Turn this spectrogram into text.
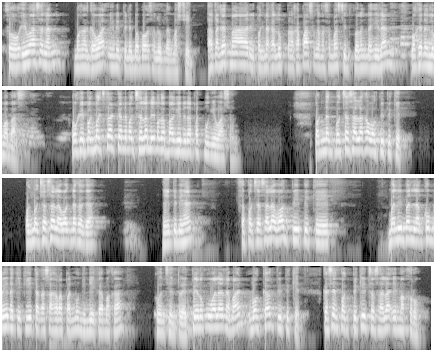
So, iwasan lang mga gawain na pinagbabawa sa loob ng masjid. At hanggat maaari, pag nakalup, nakapasok ka na sa masjid, walang dahilan, huwag ka nang lumabas. Okay, pag mag-start ka na magsala, may mga bagay na dapat mong iwasan. Pag nag magsasala ka, huwag pipikit. Pag magsasala, huwag nakaga. Naintindihan? Sa pagsasala, huwag pipikit. Maliban lang kung may nakikita ka sa harapan mo, hindi ka maka-concentrate. Pero kung wala naman, huwag kang pipikit. Kasi ang pagpikit sa sala ay makro.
